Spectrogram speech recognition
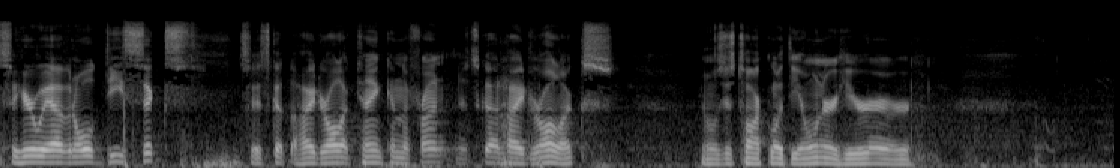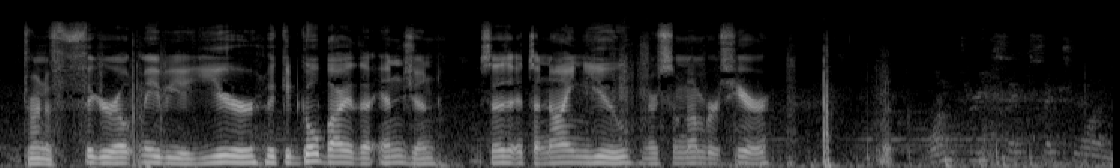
so here we have an old D6. So it's got the hydraulic tank in the front. It's got hydraulics. I was just talking with the owner here, trying to figure out maybe a year. We could go by the engine. It says it's a 9U. There's some numbers here. 13661.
